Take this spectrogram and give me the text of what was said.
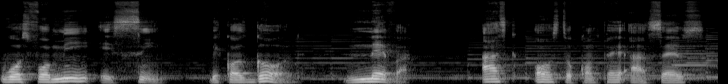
was for me a sin because God never asked us to compare ourselves to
